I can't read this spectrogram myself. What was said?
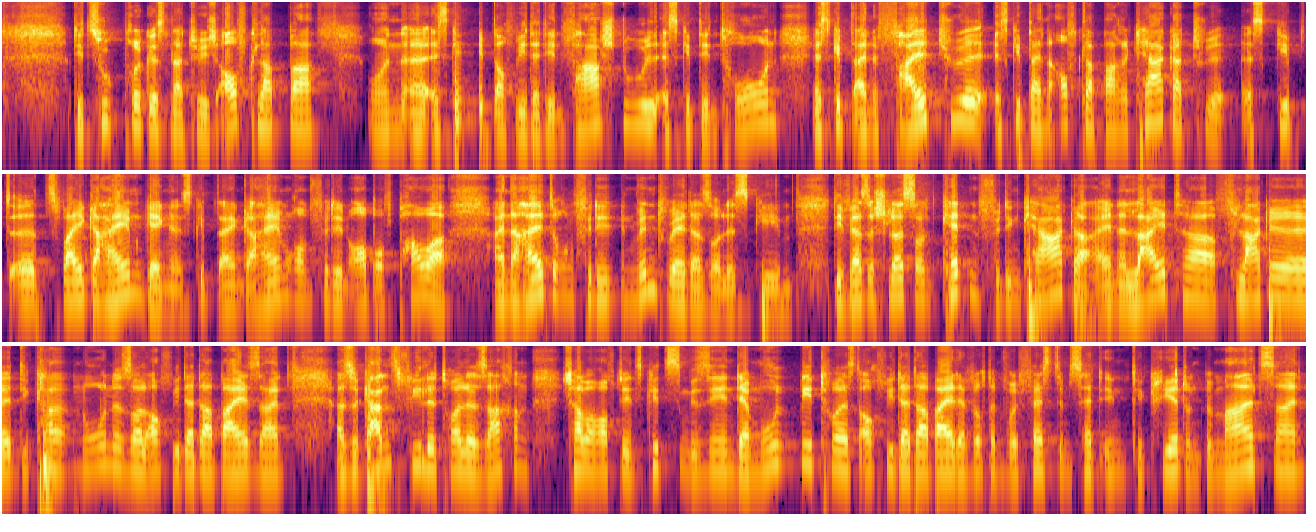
Die Zugbrücke ist natürlich aufklappbar und äh, es gibt auch wieder den Fahrstuhl, es gibt den Thron, es gibt eine Falltür, es gibt eine aufklappbare Kerkertür, es gibt äh, zwei Geheimgänge, es gibt einen Geheimraum für den Orb of Power, eine Halterung für den Wind Raider soll es geben, diverse Schlösser und Ketten für den Kerker, eine Leiter, Flagge, die Kanone Drohne soll auch wieder dabei sein. Also ganz viele tolle Sachen. Ich habe auch auf den Skizzen gesehen, der Monitor ist auch wieder dabei. Der wird dann wohl fest im Set integriert und bemalt sein.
